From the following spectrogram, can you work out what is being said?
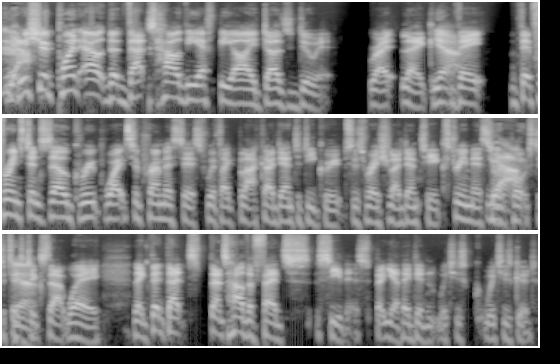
Yeah. We should point out that that's how the FBI does do it, right? Like, Yeah. they, they, for instance, they'll group white supremacists with like black identity groups as racial identity extremists or report statistics that way. Like that, that's that's how the feds see this. But yeah, they didn't, which is which is good.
